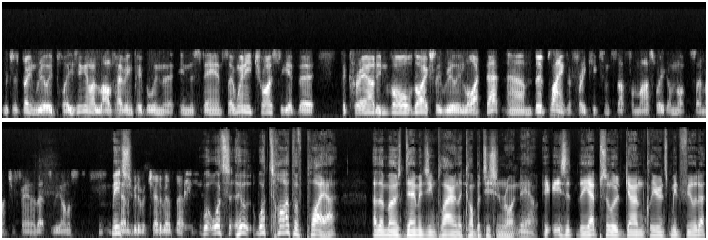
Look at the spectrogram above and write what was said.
which has been really pleasing, and I love having people in the in the stands. So when he tries to get the the crowd involved, I actually really like that. Um, they're playing for free kicks and stuff from last week. I'm not so much a fan of that, to be honest. We Mitch- had a bit of a chat about that. What's who? What type of player are the most damaging player in the competition right now? Is it the absolute gun clearance midfielder?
